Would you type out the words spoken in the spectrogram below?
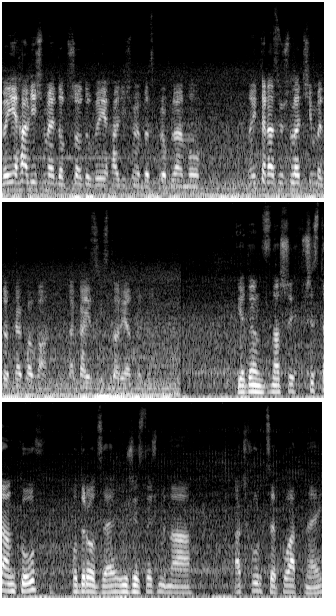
Wyjechaliśmy do przodu, wyjechaliśmy bez problemu. No i teraz już lecimy do Krakowa. Taka jest historia tego. Jeden z naszych przystanków po drodze, już jesteśmy na A4 płatnej.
